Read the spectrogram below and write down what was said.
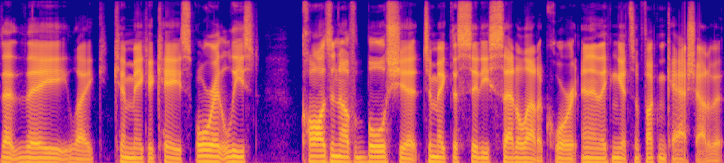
that they like can make a case or at least cause enough bullshit to make the city settle out of court and then they can get some fucking cash out of it.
